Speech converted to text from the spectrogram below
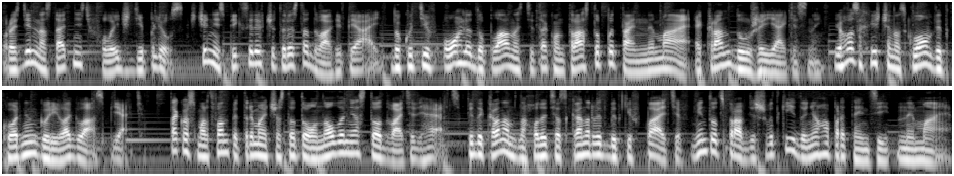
роздільна здатність Full HD+, щільність пікселів 402 ppi. До кутів огляду, плавності та контрасту питань немає. Екран дуже якісний. Його захищено склом від Corning Gorilla Glass 5. Також смартфон підтримує частоту оновлення 120 Гц. Під екраном знаходиться сканер відбитків пальців. Він тут справді швидкий, до нього претензій немає.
